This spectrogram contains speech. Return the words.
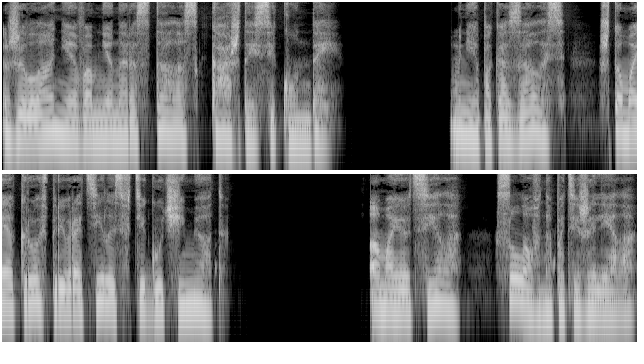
Желание во мне нарастало с каждой секундой. Мне показалось, что моя кровь превратилась в тягучий мед, а мое тело словно потяжелело.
